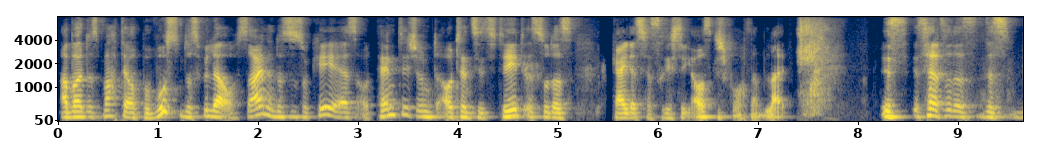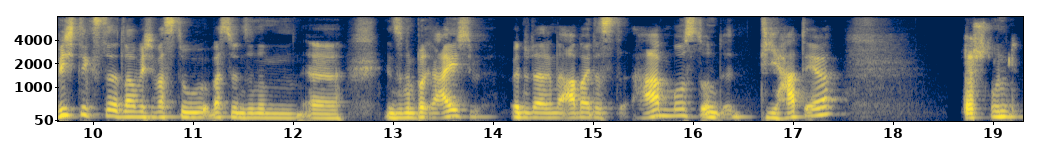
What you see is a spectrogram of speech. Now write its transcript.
aber das macht er auch bewusst und das will er auch sein und das ist okay. Er ist authentisch und Authentizität ist so das, geil, dass ich das richtig ausgesprochen habe, live. ist, ist halt so das, das Wichtigste, glaube ich, was du, was du in so einem, äh, in so einem Bereich, wenn du darin arbeitest, haben musst. Und die hat er. Das stimmt. Und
